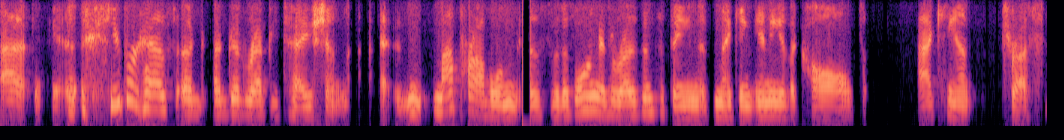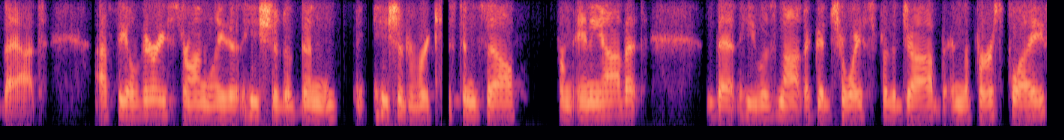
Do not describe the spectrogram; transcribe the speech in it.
Uh, Huber has a, a good reputation. Uh, My problem is that as long as Rosenstein is making any of the calls, I can't trust that. I feel very strongly that he should have been he should have recused himself from any of it. That he was not a good choice for the job in the first place.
